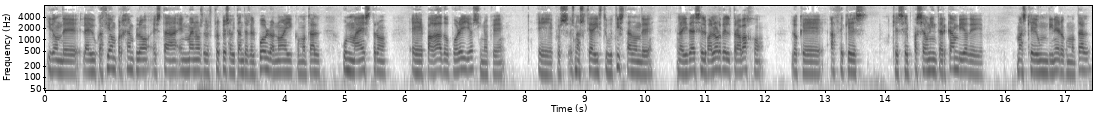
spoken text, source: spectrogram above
y donde la educación, por ejemplo, está en manos de los propios habitantes del pueblo. No hay como tal un maestro eh, pagado por ellos, sino que pues es una sociedad distributista donde en realidad es el valor del trabajo lo que hace que, es, que se pase a un intercambio de más que un dinero como tal.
